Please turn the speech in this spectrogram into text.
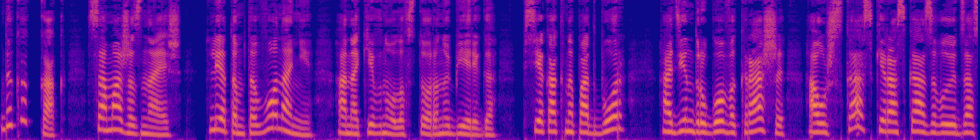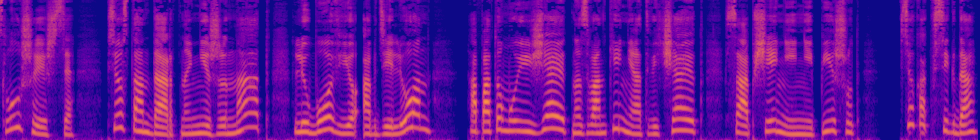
«Да как-как, сама же знаешь. Летом-то вон они», — она кивнула в сторону берега. «Все как на подбор, один другого краше, а уж сказки рассказывают, заслушаешься. Все стандартно, не женат, любовью обделен, а потом уезжают, на звонки не отвечают, сообщений не пишут. Все как всегда».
